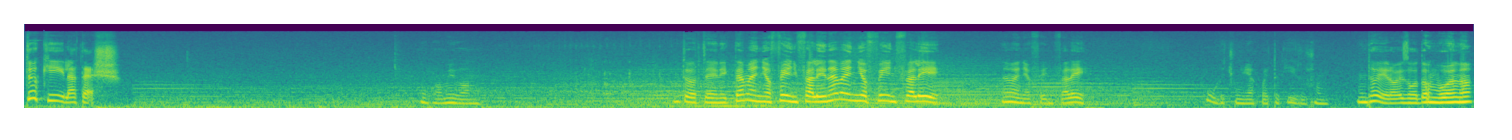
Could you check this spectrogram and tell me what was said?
Tökéletes! Húha, mi van? Mi történik? Te menj a fény felé, ne menj a fény felé! Ne menj a fény felé! Hú, de csúnyák vagytok, Jézusom. Mintha én rajzoltam volna.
